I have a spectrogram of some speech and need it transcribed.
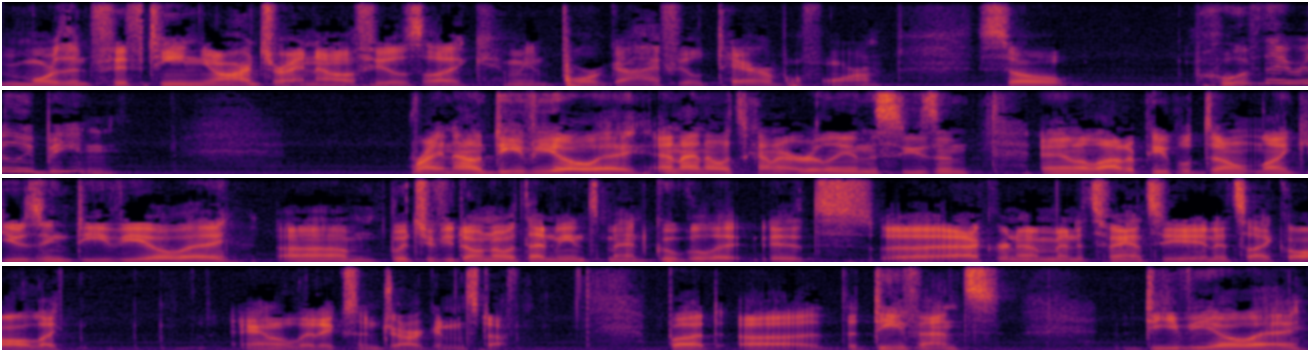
more than 15 yards right now, it feels like. I mean, poor guy, I feel terrible for him. So, who have they really beaten? Right now, DVOA, and I know it's kind of early in the season, and a lot of people don't like using DVOA, um, which, if you don't know what that means, man, Google it. It's an uh, acronym and it's fancy, and it's like all like analytics and jargon and stuff. But uh, the defense, DVOA,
